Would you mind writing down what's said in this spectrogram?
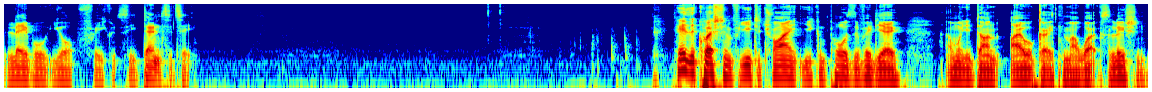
label your frequency density. Here's a question for you to try. You can pause the video and when you're done, I will go through my work solution.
